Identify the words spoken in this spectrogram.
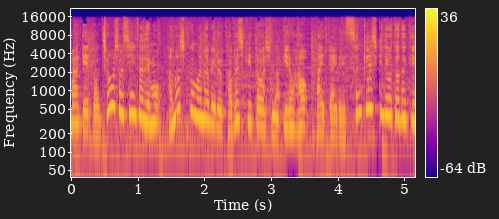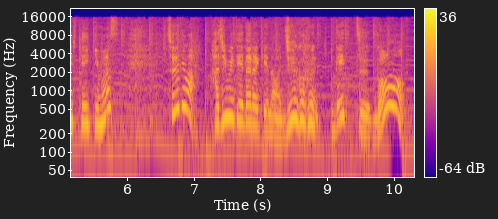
マーケット超初心者でも楽しく学べる株式投資のいろはを毎回レッスン形式でお届けしていきます。それでは初めてだらけの15分。 Let's go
